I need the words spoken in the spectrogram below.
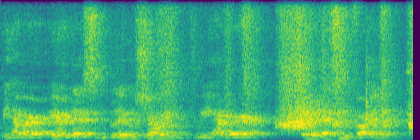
We have our iridescent blue showing, we have our iridescent violet.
